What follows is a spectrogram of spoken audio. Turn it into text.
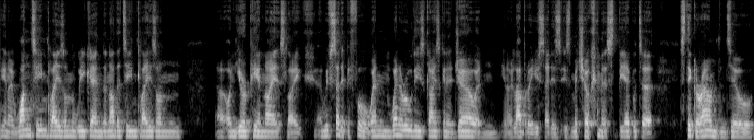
you know one team plays on the weekend, another team plays on uh, on European nights. Like we've said it before, when when are all these guys going to gel? And you know, Labro, you said, is is Michel going to be able to stick around until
